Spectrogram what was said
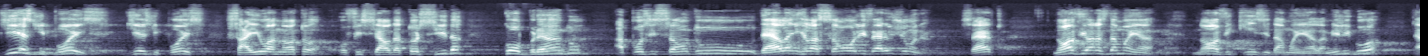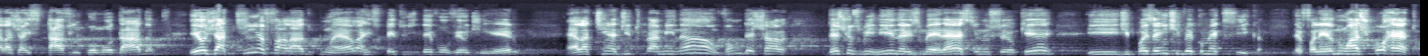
Dias depois, dias depois, saiu a nota oficial da torcida cobrando a posição do, dela em relação ao Oliveira Júnior, certo? 9 horas da manhã. 9 e 15 da manhã ela me ligou, ela já estava incomodada. Eu já tinha falado com ela a respeito de devolver o dinheiro. Ela tinha dito para mim: não, vamos deixar, deixa os meninos, eles merecem, não sei o quê e depois a gente vê como é que fica. Eu falei, eu não acho correto,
